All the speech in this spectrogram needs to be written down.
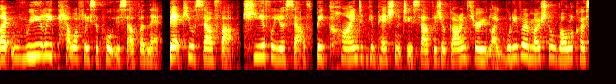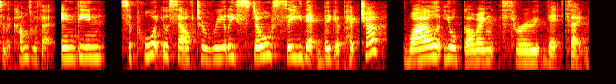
Like, really powerfully support yourself in that. Back yourself up. Care for yourself. Be kind and compassionate to yourself as you're going through, like, whatever emotional roller coaster that comes with it. And then support yourself to really still see that bigger picture while you're going through that thing.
